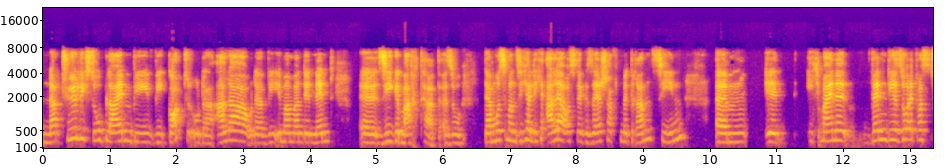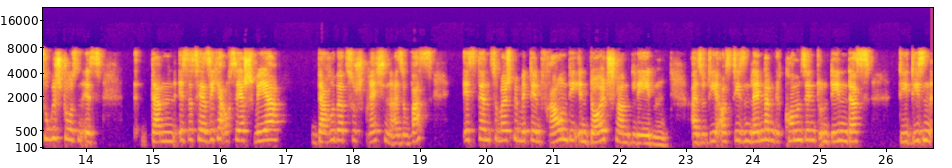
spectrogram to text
natürlich so bleiben, wie, wie Gott oder Allah oder wie immer man den nennt, äh, sie gemacht hat. Also da muss man sicherlich alle aus der Gesellschaft mit ranziehen. Ähm, äh, ich meine, wenn dir so etwas zugestoßen ist, dann ist es ja sicher auch sehr schwer, darüber zu sprechen. Also was ist denn zum Beispiel mit den Frauen, die in Deutschland leben, also die aus diesen Ländern gekommen sind und denen das, die diesen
